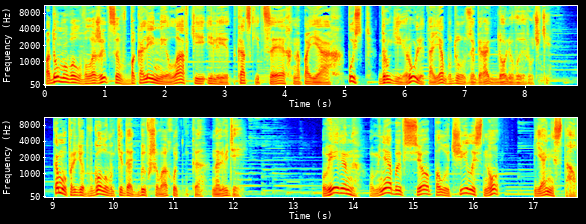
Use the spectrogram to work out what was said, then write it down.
Подумывал вложиться в бакалейные лавки или ткацкий цех на паях. Пусть другие рулят, а я буду забирать долю выручки. Кому придет в голову кидать бывшего охотника на людей? Уверен, у меня бы все получилось, но я не стал.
